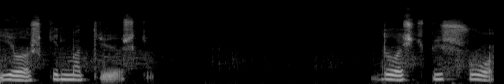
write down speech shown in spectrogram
Йошкін матрьошкін. Дощ пішов.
